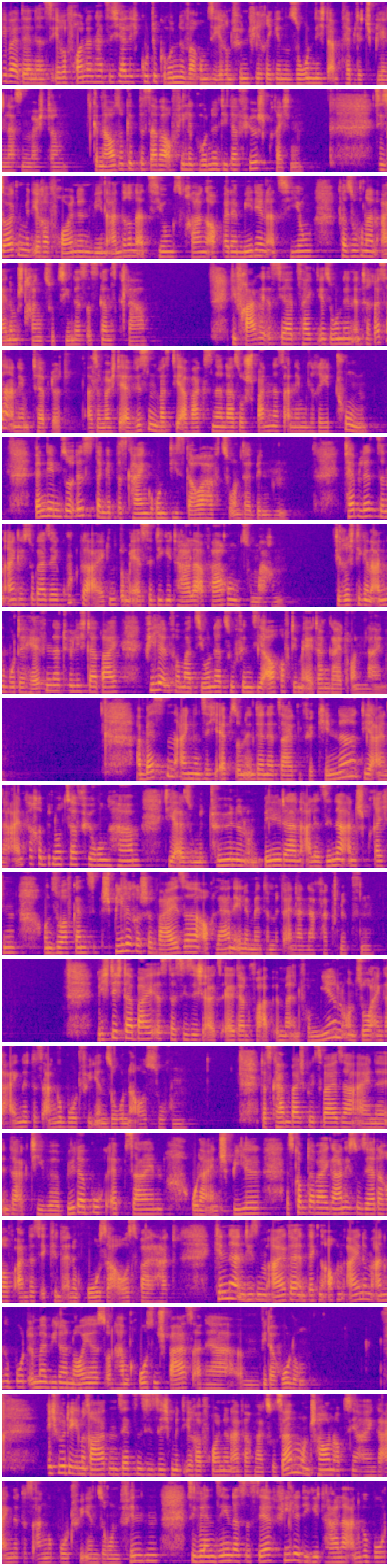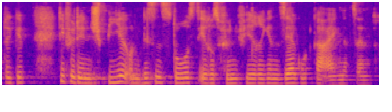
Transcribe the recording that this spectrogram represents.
Lieber Dennis, Ihre Freundin hat sicherlich gute Gründe, warum sie ihren fünfjährigen Sohn nicht am Tablet spielen lassen möchte. Genauso gibt es aber auch viele Gründe, die dafür sprechen. Sie sollten mit Ihrer Freundin wie in anderen Erziehungsfragen auch bei der Medienerziehung versuchen, an einem Strang zu ziehen, das ist ganz klar. Die Frage ist ja, zeigt Ihr Sohn denn Interesse an dem Tablet? Also möchte er wissen, was die Erwachsenen da so Spannendes an dem Gerät tun? Wenn dem so ist, dann gibt es keinen Grund, dies dauerhaft zu unterbinden. Tablets sind eigentlich sogar sehr gut geeignet, um erste digitale Erfahrungen zu machen. Die richtigen Angebote helfen natürlich dabei. Viele Informationen dazu finden Sie auch auf dem Elternguide online. Am besten eignen sich Apps und Internetseiten für Kinder, die eine einfache Benutzerführung haben, die also mit Tönen und Bildern alle Sinne ansprechen und so auf ganz spielerische Weise auch Lernelemente miteinander verknüpfen. Wichtig dabei ist, dass Sie sich als Eltern vorab immer informieren und so ein geeignetes Angebot für Ihren Sohn aussuchen. Das kann beispielsweise eine interaktive Bilderbuch-App sein oder ein Spiel. Es kommt dabei gar nicht so sehr darauf an, dass Ihr Kind eine große Auswahl hat. Kinder in diesem Alter entdecken auch in einem Angebot immer wieder Neues und haben großen Spaß an der ähm, Wiederholung. Ich würde Ihnen raten, setzen Sie sich mit Ihrer Freundin einfach mal zusammen und schauen, ob Sie ein geeignetes Angebot für Ihren Sohn finden. Sie werden sehen, dass es sehr viele digitale Angebote gibt, die für den Spiel- und Wissensdurst Ihres Fünfjährigen sehr gut geeignet sind.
